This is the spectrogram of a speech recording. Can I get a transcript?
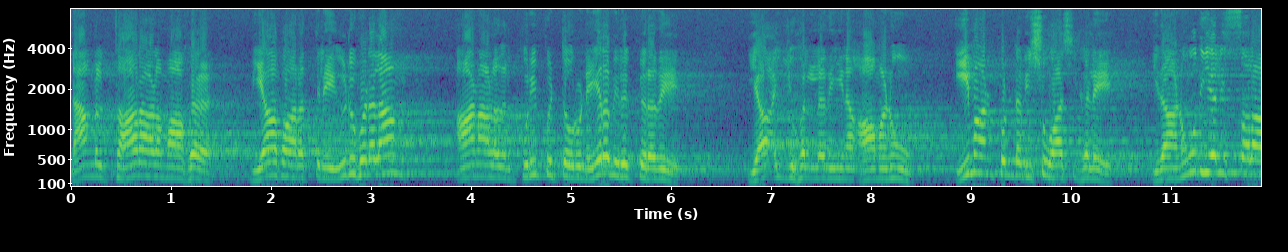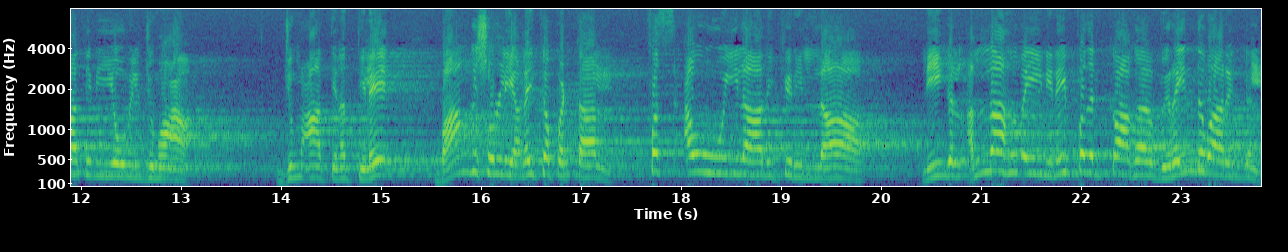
நாங்கள் தாராளமாக வியாபாரத்திலே ஈடுபடலாம். ஆனால் அதற்கு குறிப்பிட்ட ஒரு நேரம் இருக்கிறது. யா ஐயுகல்லதீன ஆமனு ஈமான் கொண்ட விசுவாசிகளே இதான் நூதியலி ஸலாத்தி யௌமில் ஜுமா ஜும்ஆ தினத்திலே பாங்கு சொல்லி அழைக்கப்பட்டால் ஃபஸ்அவு இலா நீங்கள் அல்லாஹுவை நினைப்பதற்காக விரைந்து வாருங்கள்.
